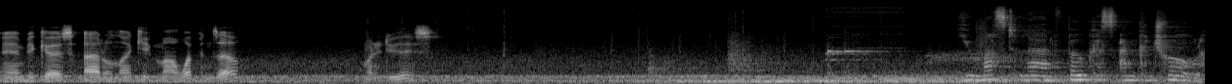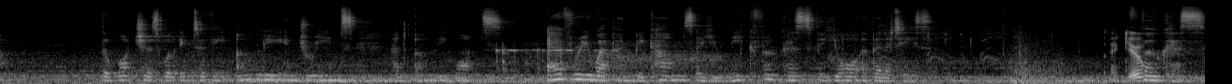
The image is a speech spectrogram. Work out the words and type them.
and because I don't like keeping my weapons out, I'm gonna do this. You must learn focus and control. The Watchers will intervene only in dreams and only once. Every weapon becomes a unique focus for your abilities. Thank you. Focus.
